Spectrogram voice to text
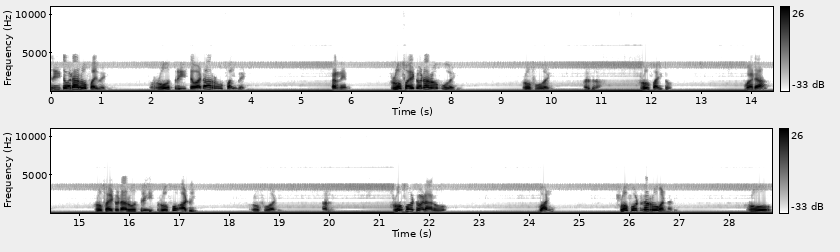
3ට වඩා රෝ 5 වැඩි. රෝ 3ට වඩා රෝ 5 වැඩි. හරිද රෝ 5ට වඩා රෝ 4 වැඩි. රෝ 4 වැඩි. හරිද? රෝ 5ට වඩා රෝ 5ට වඩා රෝ 3 රෝ 4 අඩුයි රෝ 4 අඩුයි අන්න රෝ 4ට වඩා රෝ 1 රෝ 4 වඩා රෝ 1 අඩුයි. රෝ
